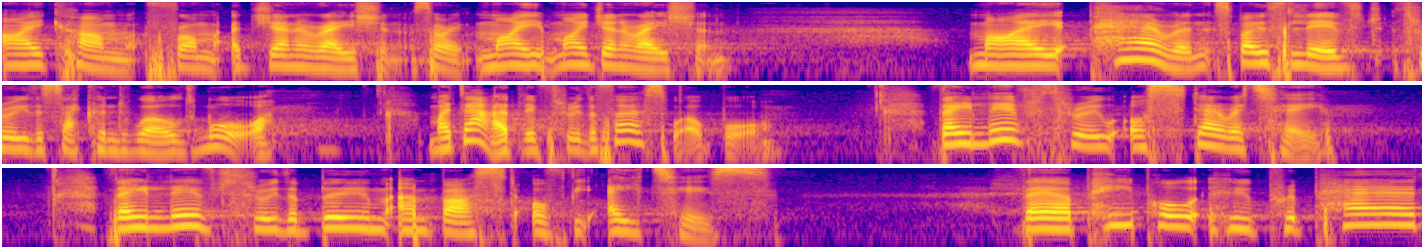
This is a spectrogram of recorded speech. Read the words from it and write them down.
I come from a generation, sorry, my, my generation, My parents both lived through the Second World War. My dad lived through the First World War. They lived through austerity. They lived through the boom and bust of the 80s. They are people who prepared,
